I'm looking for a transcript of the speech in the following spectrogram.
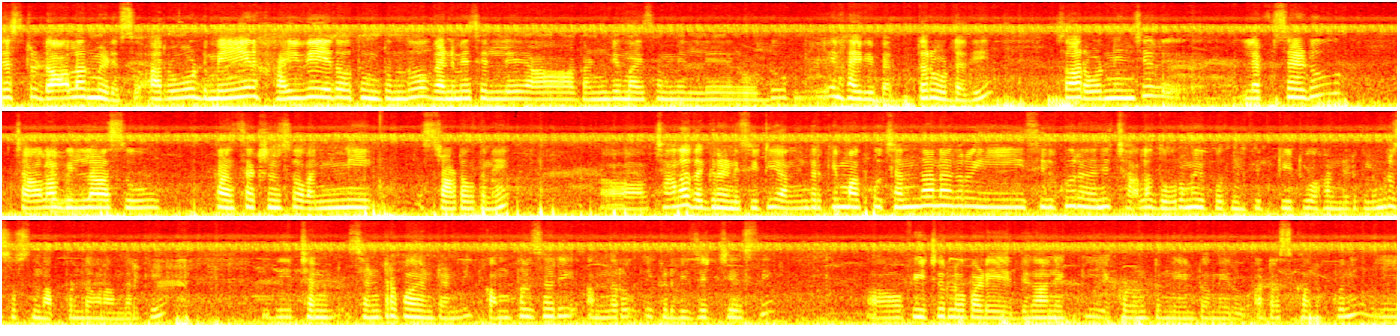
జస్ట్ డాలర్ మిడ్స్ ఆ రోడ్ మెయిన్ హైవే ఏదైతే ఉంటుందో గండిమేసి వెళ్ళే ఆ గండి మైసం వెళ్ళే రోడ్డు మెయిన్ హైవే పెద్ద రోడ్ అది. సో ఆ రోడ్ నుంచి లెఫ్ట్ సైడు చాలా విల్లాసు కన్స్ట్రక్షన్స్ అవన్నీ స్టార్ట్ అవుతున్నాయి. చాలా దగ్గర అండి సిటీ. అందరికీ మాకు చందానగర్ ఈ సిల్కూర్ అనేది చాలా దూరం అయిపోతుంది. ఫిఫ్టీ టు హండ్రెడ్ కిలోమీటర్స్ వస్తుంది అప్ అండ్ డౌన్ అందరికీ. ఇది సెంటర్ పాయింట్ అండి. కంపల్సరీ అందరూ ఇక్కడ విజిట్ చేసి ఫ్యూచర్లో పడే దిగానికి ఎక్కడ ఉంటుంది ఏంటో మీరు అడ్రస్ కనుక్కొని ఈ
